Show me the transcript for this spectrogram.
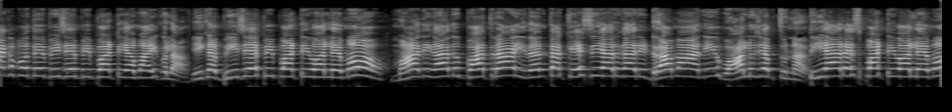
లేకపోతే బీజేపీ పార్టీ అమాయకుల? ఇక బీజేపీ పార్టీ వాళ్ళేమో మాది కాదు పాత్ర ఇదంతా కేసీఆర్ గారి డ్రామా అని వాళ్ళు చెప్తున్నారు. టిఆర్ఎస్ పార్టీ వాళ్ళేమో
